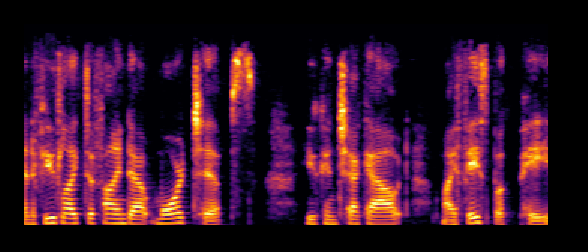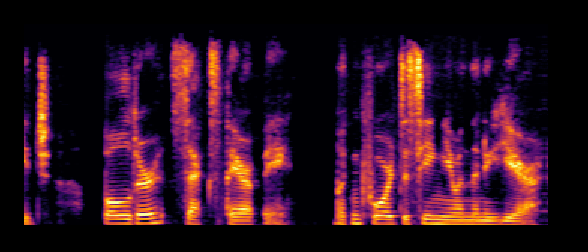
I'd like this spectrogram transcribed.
And if you'd like to find out more tips, you can check out my Facebook page, Boulder Sex Therapy. Looking forward to seeing you in the new year.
